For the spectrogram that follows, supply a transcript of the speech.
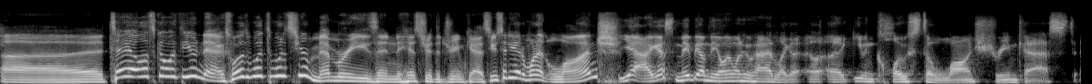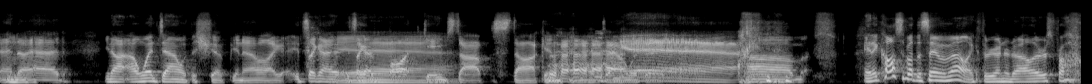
Uh, Teo, let's go with you next. What, what's what's your memories in history of the Dreamcast? You said you had one at launch. Yeah, I guess maybe I'm the only one who had like a, a like even close to launch Dreamcast, and Mhm. I had you know I went down with the ship. You know, like it's like I it's like I bought GameStop stock and, and went down with it. Yeah. Um, and it costs about the same amount, like three hundred dollars probably.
